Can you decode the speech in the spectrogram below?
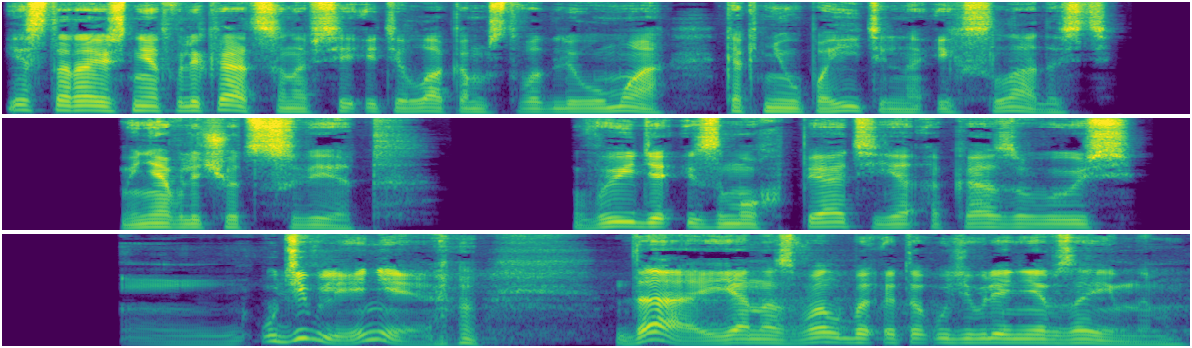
Я стараюсь не отвлекаться на все эти лакомства для ума, как неупоительна их сладость. Меня влечет свет. Выйдя из Мох-5, я оказываюсь... Удивление. Да, я назвал бы это удивление взаимным.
